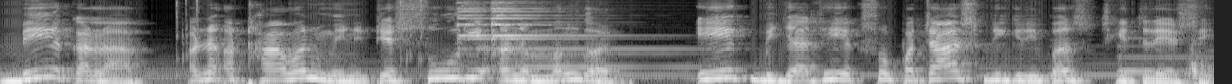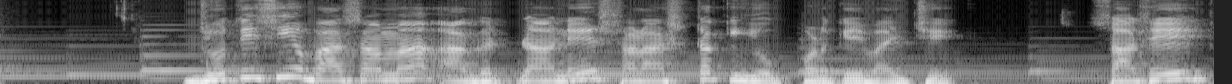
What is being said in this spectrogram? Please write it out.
બે કલાક અને અઠાવન મિનિટે સૂર્ય અને મંગળ એકબીજાથી એકસો પચાસ ડિગ્રી પર સ્થિત રહેશે. જ્યોતિષીય ભાષામાં આ ઘટનાને ષડાષ્ટક યોગ પણ કહેવાય છે. સાથે જ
